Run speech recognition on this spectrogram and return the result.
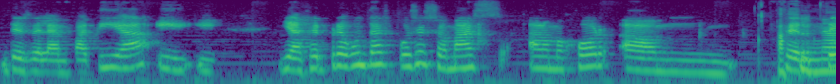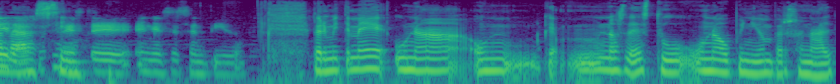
desde la empatía y, y, hacer preguntas, pues eso, más a lo mejor certeras en, ese, sentido. Permíteme una, que nos des tú una opinión personal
